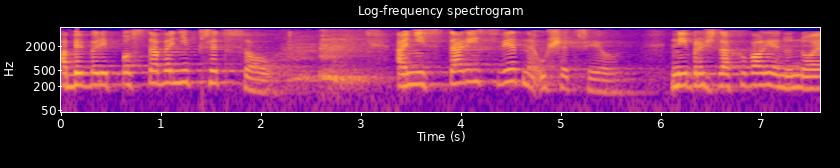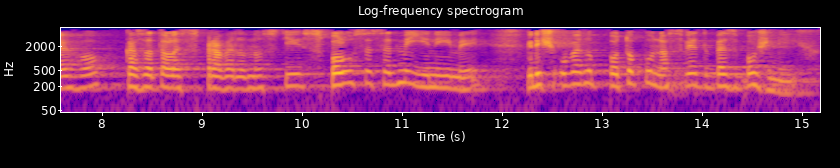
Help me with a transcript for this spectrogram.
aby byli postaveni před soud. Ani starý svět neušetřil, nýbrž zachoval jen Noého, kazatele spravedlnosti, spolu se sedmi jinými, když uvedl potopu na svět bezbožných.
